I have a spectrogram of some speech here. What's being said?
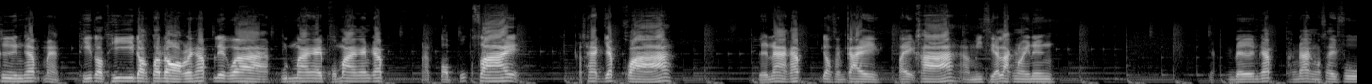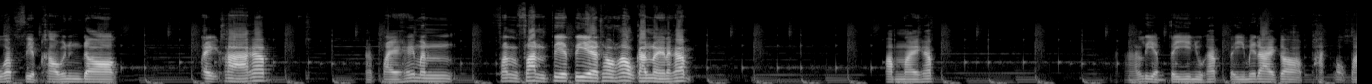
คืนครับแหมทีต่อทีดอกต่อดอกเลยครับ เรียกว่าคุณมาไงผมมางั้นครับ นะตบพุกซ้าย กระแทกยับขวา เดินหน้าครับ ยอดสันไกเตะขาอ่ามีเสียหลักหน่อยนึงเดินครับทางด้านของไซฟูครับ เสียบเข่าไปหนึ่งดอกเตะขาครับอะเตะให้มันสั้นๆ เตี้ยๆ เท่า ๆ กันหน่อยนะครับปั๊มในครับ หาเหลี่ยมตีนอยู่ครับ ตีไม่ได้ก็ผักออกไป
